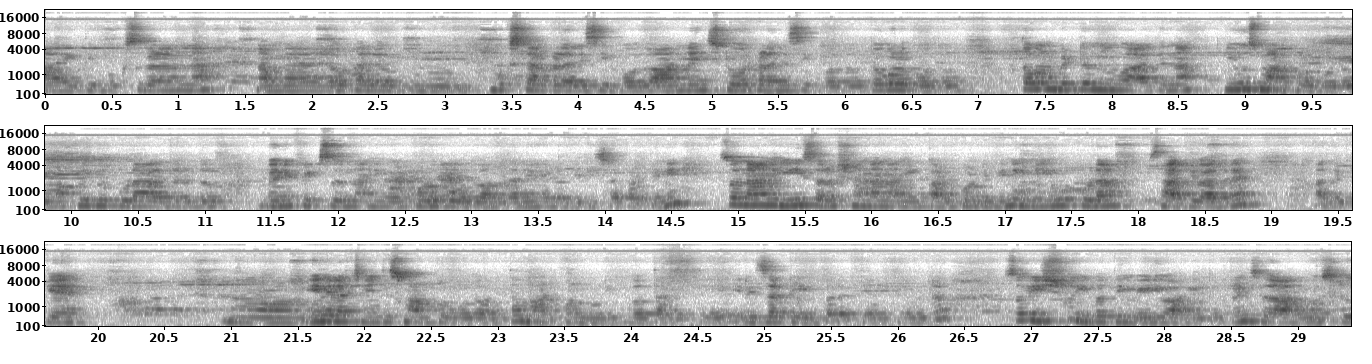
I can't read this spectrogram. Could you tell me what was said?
ಆ ರೀತಿ ಬುಕ್ಸ್ಗಳನ್ನು ನಮ್ಮ ಲೋಕಲ್ ಬುಕ್ ಸ್ಟಾಲ್ಗಳಲ್ಲಿ ಸಿಗ್ಬೋದು ಆನ್ಲೈನ್ ಸ್ಟೋರ್ಗಳಲ್ಲಿ ಸಿಗ್ಬೋದು, ತೊಗೊಳ್ಬೋದು. ತೊಗೊಂಡ್ಬಿಟ್ಟು ನೀವು ಅದನ್ನು ಯೂಸ್ ಮಾಡ್ಕೊಳ್ಬೋದು. ಮಕ್ಕಳಿಗೂ ಕೂಡ ಅದರದ್ದು ಬೆನಿಫಿಟ್ಸನ್ನ ನೀವು ಕೊಡ್ಬೋದು ಅಂತಲೇ ಹೇಳೋದಕ್ಕೆ ಇಷ್ಟಪಡ್ತೀನಿ. ಸೊ ನಾನು ಈ ಸೊಲ್ಯೂಷನ್ನ ನಾನು ಕಂಡ್ಕೊಂಡಿದ್ದೀನಿ. ನೀವು ಕೂಡ ಸಾಧ್ಯವಾದರೆ ಅದಕ್ಕೆ ಏನೆಲ್ಲ ಚೇಂಜಸ್ ಮಾಡ್ಕೊಳ್ಬೋದು ಅಂತ ಮಾಡ್ಕೊಂಡು ನೋಡಿ. ಗೊತ್ತಾಗುತ್ತೆ ರಿಸಲ್ಟ್ ಹೇಗೆ ಬರುತ್ತೆ ಅಂತ ಹೇಳ್ಬಿಟ್ಟು. ಸೊ ಇಷ್ಟು ಇವತ್ತಿನ ವಿಡಿಯೋ ಆಗಿತ್ತು ಫ್ರೆಂಡ್ಸ್ ಆಲ್ಮೋಸ್ಟು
